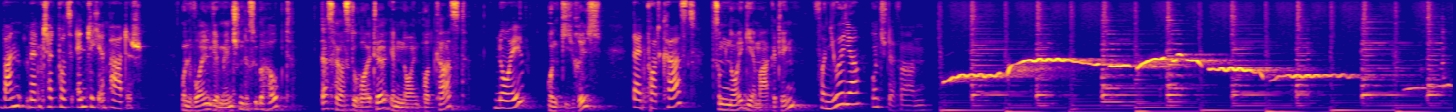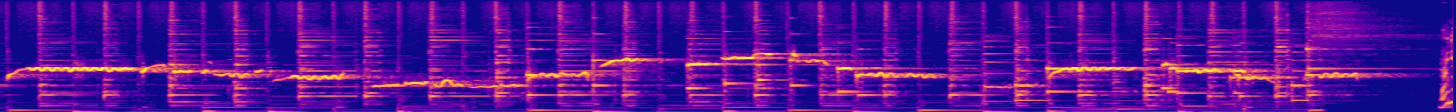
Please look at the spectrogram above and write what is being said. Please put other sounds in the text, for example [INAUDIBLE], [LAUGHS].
Wann werden Chatbots endlich empathisch? Und wollen wir Menschen das überhaupt? Das hörst du heute im neuen Podcast. Neu und gierig. Dein Podcast zum Neugier-Marketing von Julia und Stefan.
